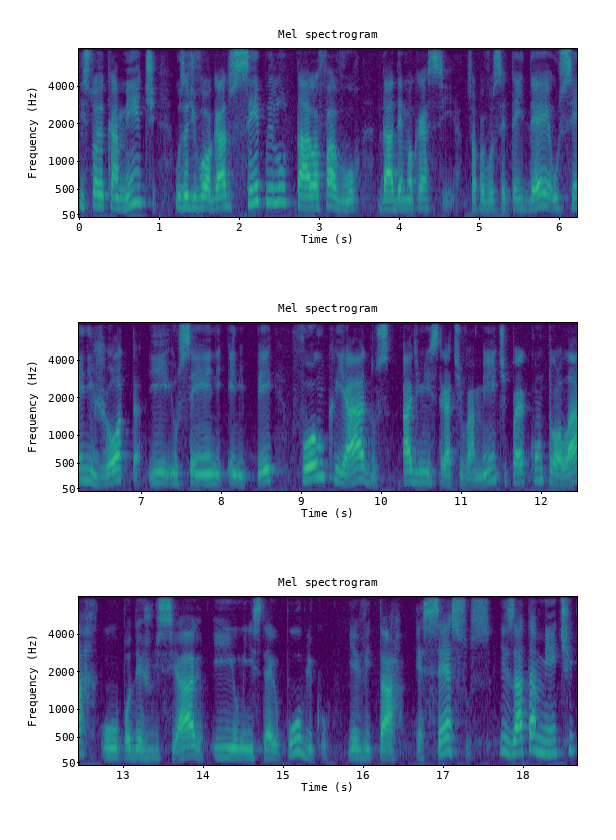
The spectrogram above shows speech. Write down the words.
Historicamente, os advogados sempre lutaram a favor da democracia. Só para você ter ideia, o CNJ e o CNMP foram criados administrativamente para controlar o Poder Judiciário e o Ministério Público e evitar excessos, exatamente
